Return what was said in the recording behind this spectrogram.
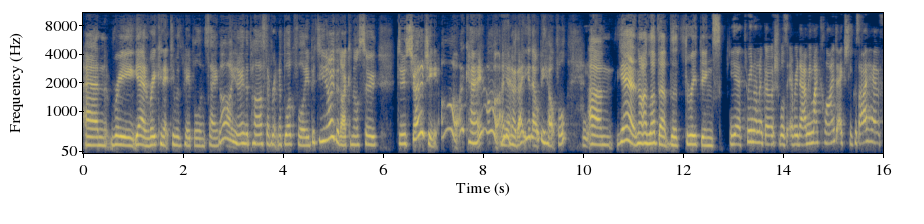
and re yeah, and reconnecting with people and saying, oh, you know, in the past I've written a blog for you, but do you know that I can also do strategy? Oh, okay. Oh, I yeah. didn't know that. Yeah, that would be helpful. Yeah. Um, yeah, no, I love that. The three things. Yeah, three non-negotiables every day. I mean, my client actually, because I have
